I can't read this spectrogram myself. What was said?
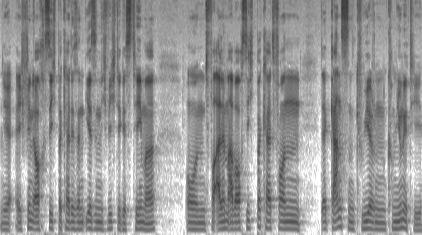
Ja, ich finde auch Sichtbarkeit ist ein irrsinnig wichtiges Thema und vor allem aber auch Sichtbarkeit von der ganzen queeren Community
